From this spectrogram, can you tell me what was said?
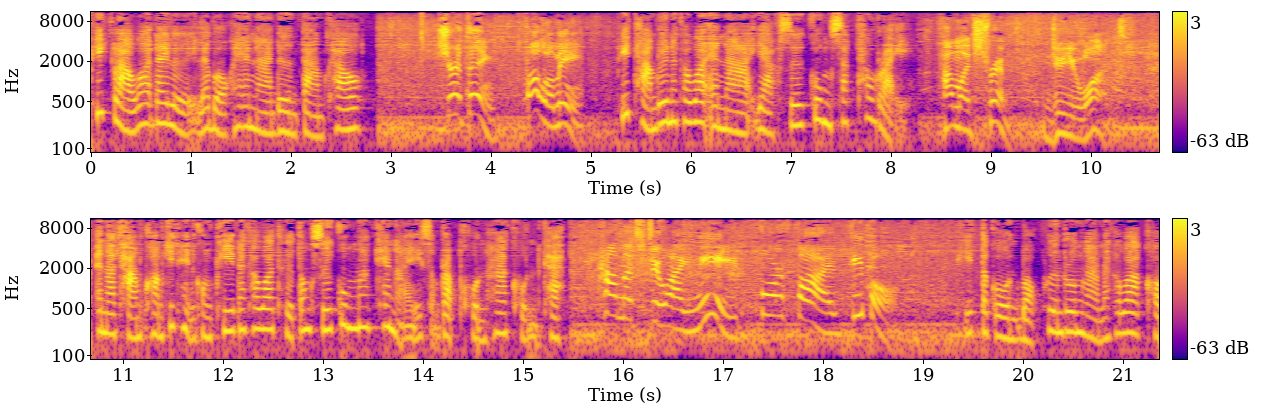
พีทกล่าวว่าได้เลยและบอกให้แอนนาเดินตามเขา Sure thing. Follow me. พีทถามด้วยนะคะว่าแอนนาอยากซื้อกุ้งสักเท่าไหร่ How much shrimp do you want? แอนนาถามความคิดเห็นของพีทนะคะว่าเธอต้องซื้อกุ้งมากแค่ไหนสำหรับคนห้าคนค่ะ How much do I need for five people? พีทตะโกนบอกเพื่อนร่วมงานนะคะว่าขอ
